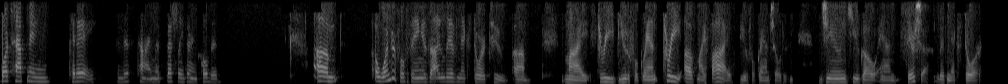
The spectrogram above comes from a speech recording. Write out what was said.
what's happening today in this time, especially during COVID? Um, a wonderful thing is I live next door to um, my three beautiful grand, three of my five beautiful grandchildren. June, Hugo, and Saoirse live next door.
